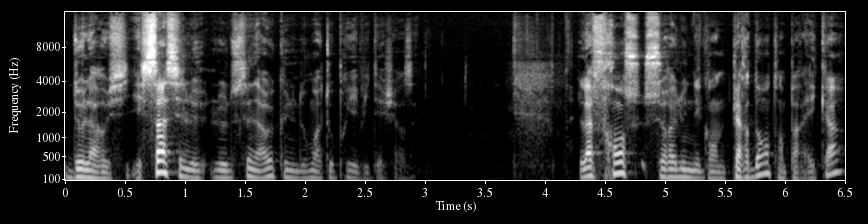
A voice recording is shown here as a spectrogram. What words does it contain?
de la Russie. Et ça, c'est le, scénario que nous devons à tout prix éviter, chers amis. La France serait l'une des grandes perdantes en pareil cas,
